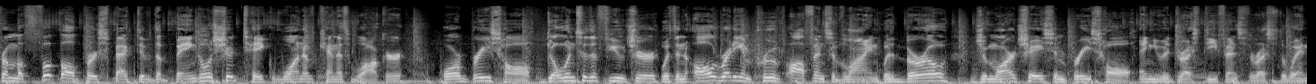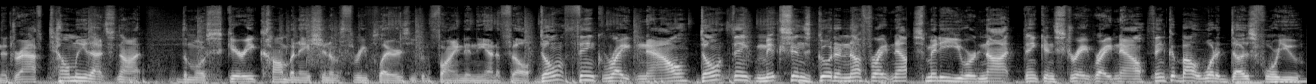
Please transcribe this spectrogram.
from a football perspective, the Bengals should take one of Kenneth Walker or Breece Hall, go into the future with an already improved offensive line with Burrow, Ja'Marr Chase, and Breece Hall, and you address defense the rest of the way in the draft. Tell me that's not the most scary combination of three players you can find in the NFL. Don't think right now. Don't think Mixon's good enough right now. Smitty, you are not thinking straight right now. Think about what it does for you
